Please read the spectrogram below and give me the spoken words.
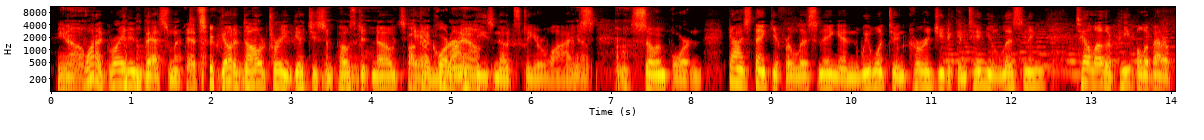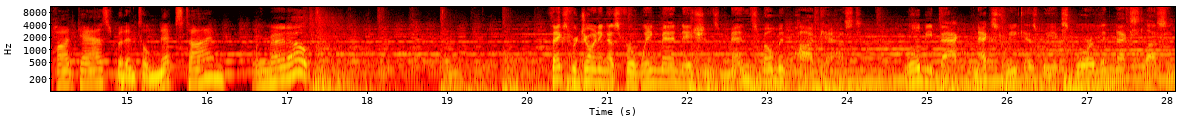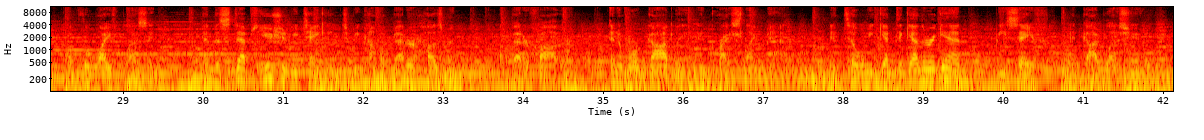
You know, What a great investment. It's- Go to Dollar Tree and get you some post-it notes Buck and a quarter write now. these notes to your wives. So important. Guys, thank you for listening and we want to encourage you to continue listening. Tell other people about our podcast, but until next time, Wingman out. Thanks for joining us for Wingman Nation's Men's Moment podcast. We'll be back next week as we explore the next lesson of the wife blessing and the steps you should be taking to become a better husband, a better father, and a more godly and Christ like man. Until we get together again, be safe and God bless you.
